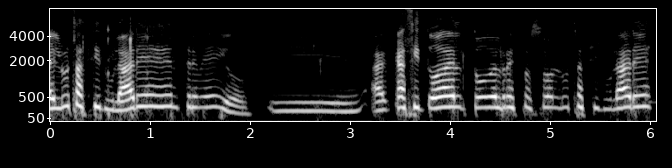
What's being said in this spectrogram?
hay luchas titulares entre medio y a- casi todo el, todo el resto son luchas titulares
